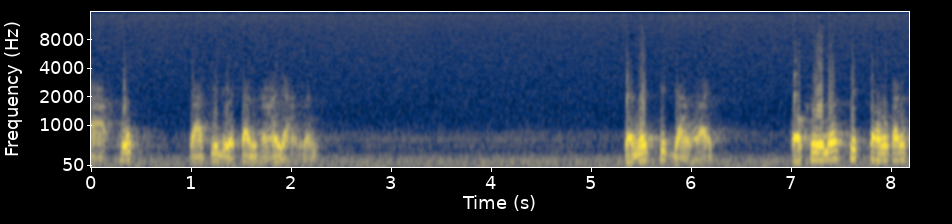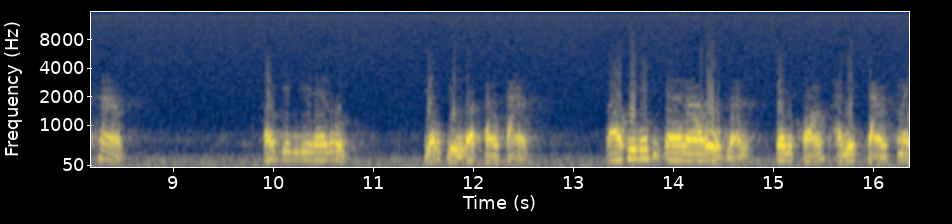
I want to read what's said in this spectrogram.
จากทุกข์จากกิเลสตัณหาอย่างนั้น จะนึกคิดอย่างไร ก็คือนึกคิดตรงกันข้าม เขายินดีในรูปเสียงกลิ่นรสต่างๆ เราที่นี้พิจารณารูปนั้น เป็นของอนิจจังไม่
